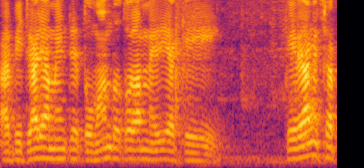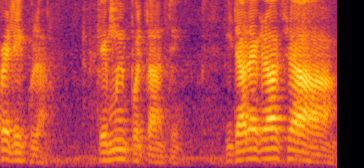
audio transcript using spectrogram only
arbitrariamente tomando todas las medidas que, que vean esa película, que es muy importante. Y darle gracias a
